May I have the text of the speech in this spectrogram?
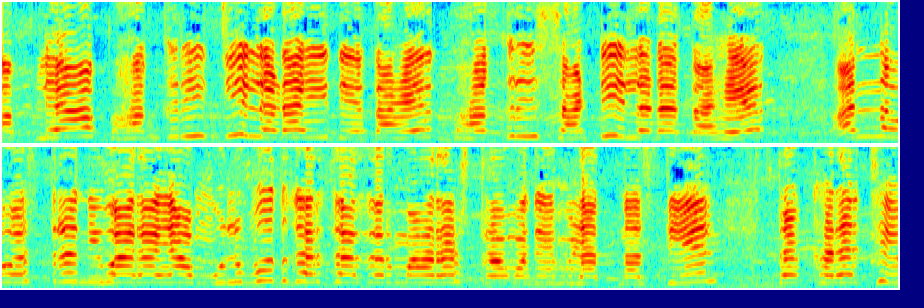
आपल्या भाकरीची लढाई देत आहेत भाकरीसाठी लढत आहेत अन्न वस्त्र निवारा या मूलभूत गरजा जर महाराष्ट्रामध्ये मिळत नसतील तर खरंच हे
